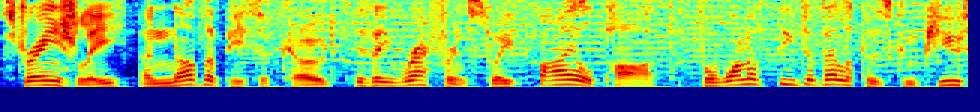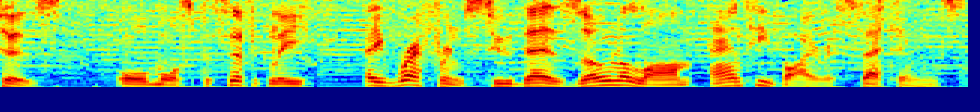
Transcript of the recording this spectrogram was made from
Strangely, another piece of code is a reference to a file path for one of the developer's computers, or more specifically, a reference to their Zone Alarm antivirus settings.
